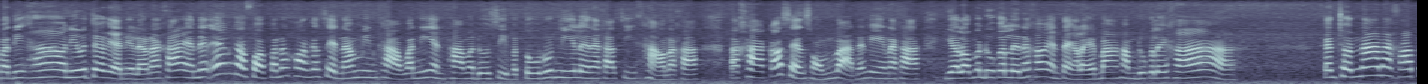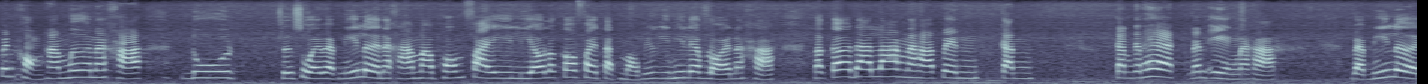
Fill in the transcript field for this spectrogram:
สวัสดีค่ะ วันนี้มาเจอแอนนี่แล้วนะคะแอนเนแอนค่ะฟอร์ดพระนครเกษตรน้ำมินค่ะ วันนี้แอนพามาดู 4 ประตูรุ่นนี้เลยนะคะ สีขาวนะคะ ราคา9 2 0 0 0บาทนั่นเองนะคะ เดี๋ยวเรามาดูกันเลยนะคะแอนแต่งอะไรบ้างค่ะมาดูกันเลยค่ะ กันชนหน้านะคะเป็นของฮัมเมอร์นะคะ ดูสวยๆแบบนี้เลยนะคะ มาพร้อมไฟเลี้ยวแล้วก็ไฟตัดหมอกบิวอินที่เรียบร้อยนะคะ แล้วก็ด้านล่างนะคะเป็นกันกันกระแทกนั่นเองนะคะ แบบนี้เลย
